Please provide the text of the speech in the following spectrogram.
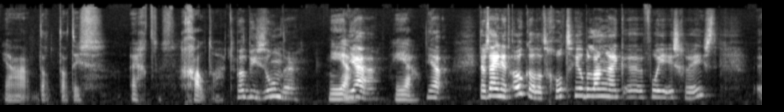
Ja, dat, dat is echt goud waard. Wat bijzonder. Ja, ja. ja. ja. Nou zei je net ook al dat God heel belangrijk eh, voor je is geweest. Eh,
